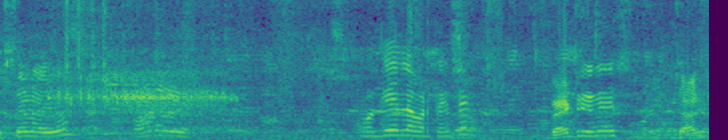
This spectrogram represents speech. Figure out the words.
ಎಷ್ಟಣ್ಣ ಇದು? ಹೊಗೆ ಎಲ್ಲ ಬರ್ತೈತೆ ಬ್ಯಾಟ್ರಿ ಏನೇ? ಚಾರ್ಜ್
